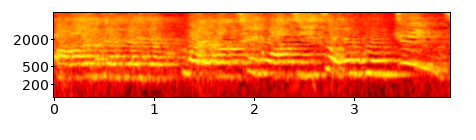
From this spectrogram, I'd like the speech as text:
哎呀呀呀，外王催我去做个君子。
